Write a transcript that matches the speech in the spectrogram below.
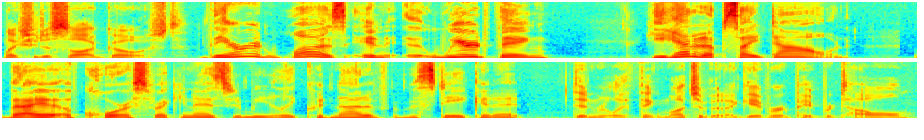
like she just saw a ghost. there it was. And uh, weird thing, he had it upside down. But I of course recognized it immediately. Could not have mistaken it. Didn't really think much of it. I gave her a paper towel,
